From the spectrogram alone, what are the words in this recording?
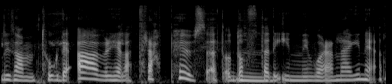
liksom, tog det över hela trapphuset och doftade in i vår lägenhet.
